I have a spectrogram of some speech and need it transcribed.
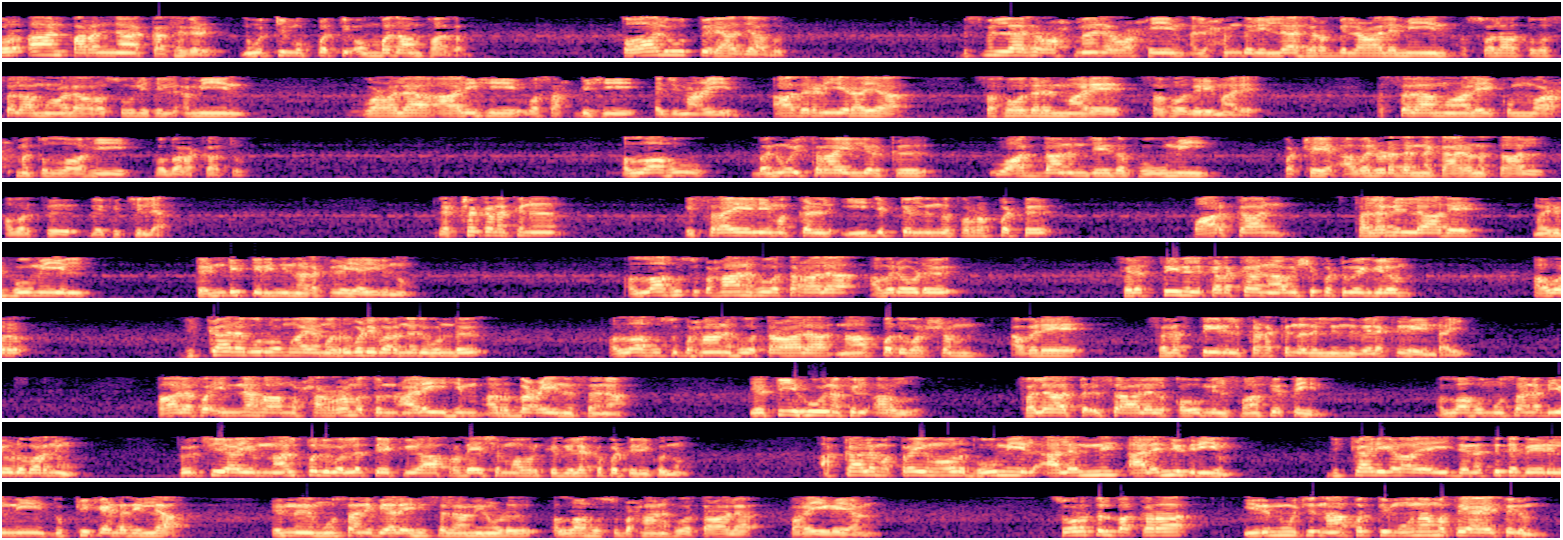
ഖുർആൻ പറഞ്ഞ കഥകൾ നൂറ്റി മുപ്പത്തി ഒമ്പതാം ഭാഗം. താലൂത്ത് രാജാവ്. ബിസ്മില്ലാഹി റഹ്മാൻ റഹീം. അൽഹംദുലില്ലാഹി റബ്ബിൽ ആലമീൻ. അസ്സലാത്തു വസ്സലാമു അലാ റസൂലിഹിൽ അമീൻ. വഅല ആലിഹി വസഹ്ബിഹി അജ്മഈൻ. ആദരണീയരായ സഹോദരന്മാരെ സഹോദരിമാരെ അസ്സലാമു അലൈക്കും വറഹ്മത്തുള്ളാഹി വബറകാതുഹു. അള്ളാഹു ബനു ഇസ്രായേല്യർക്ക് വാഗ്ദാനം ചെയ്ത ഭൂമി പക്ഷേ അവരുടെ തന്നെ കാരണത്താൽ അവർക്ക് ലഭിച്ചില്ല. ലക്ഷക്കണക്കിന് ഇസ്രായേലി മക്കൾ ഈജിപ്തിൽ നിന്ന് പുറപ്പെട്ട് പാർക്കാൻ സ്ഥലമില്ലാതെ മരുഭൂമിയിൽ തെണ്ടിത്തിരിഞ്ഞ് നടക്കുകയായിരുന്നു. അള്ളാഹു സുബാനഹുവത്താല അവരോട് ഫലസ്തീനിൽ കടക്കാൻ ആവശ്യപ്പെട്ടുവെങ്കിലും അവർ ധിക്കാരപൂർവമായ മറുപടി പറഞ്ഞതുകൊണ്ട് അള്ളാഹു സുബാനഹുവത്താല നാൽപ്പത് വർഷം അവരെ ഫലസ്തീനിൽ കടക്കുന്നതിൽ നിന്ന് വിലക്കുകയുണ്ടായി قال فإنها محرمة عليهم أربعين سنة يتيهون في الأرض فلا تأس على القوم الفاسقين അള്ളാഹു മൂസ നബിയോട് പറഞ്ഞു തീർച്ചയായും നാൽപ്പത് കൊല്ലത്തേക്ക് ആ പ്രദേശം അവർക്ക് വിലക്കപ്പെട്ടിരിക്കുന്നു അക്കാലം അത്രയും അവർ ഭൂമിയിൽ അലഞ്ഞ് അലഞ്ഞു തിരിയും. ധിക്കാരികളായ ഈ ജനത്തിന്റെ പേരിൽ നീ ദുഃഖിക്കേണ്ടതില്ല എന്ന് മൂസ നബി അലഹിസ്സലാമിനോട് അള്ളാഹു സുബാനഹുവത്താല പറയുകയാണ്. സൂറത്തുൽ ബക്കറ ഇരുന്നൂറ്റി നാൽപ്പത്തി മൂന്നാമത്തെ ആയത്തിലും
